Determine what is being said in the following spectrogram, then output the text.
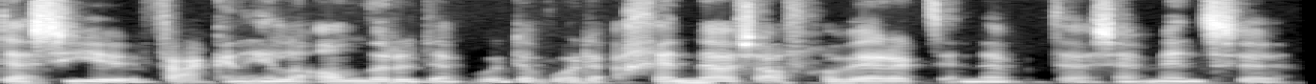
daar zie je vaak een hele andere, daar, worden agenda's afgewerkt en daar, zijn mensen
